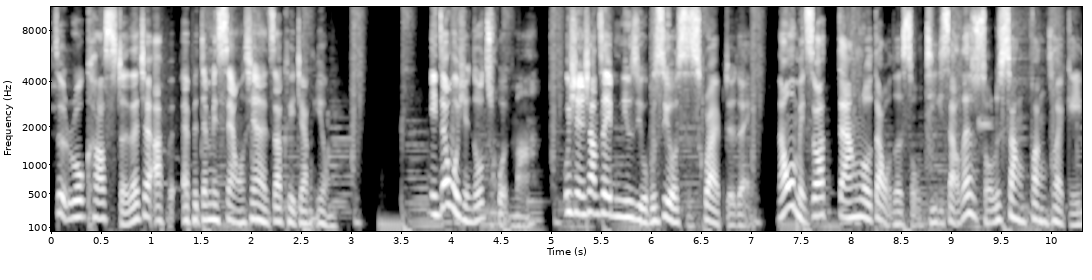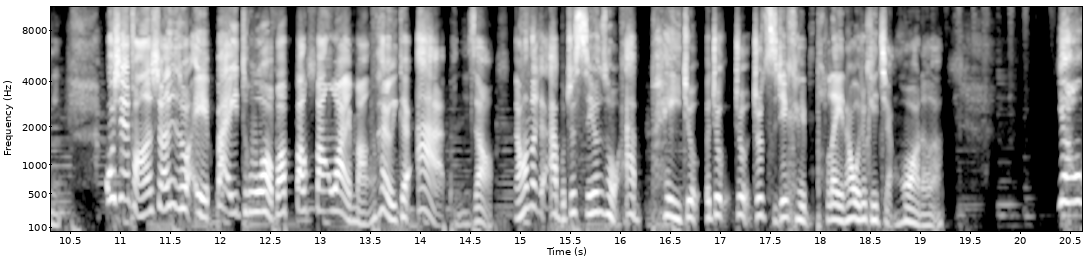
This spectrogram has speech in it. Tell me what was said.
这 Rodecaster 再加 Epidemic Sound，我现在才知道可以这样用。你知道我以前都蠢吗？我以前像这些 music，我不是有 subscribe 对不对？然后我每次都要 download 到我的手机上，在手机上放出来给你。我现在反而相信说，哎，拜托，好不好？帮帮外忙。它有一个 app，你知道？然后那个 app 就直接用这种 app pay 就就就就直接可以 play，然后我就可以讲话了。要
